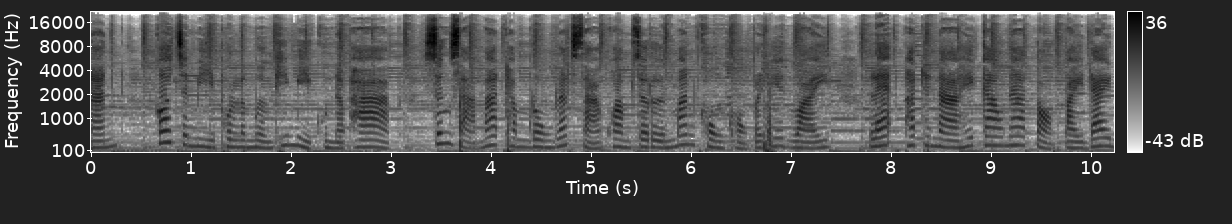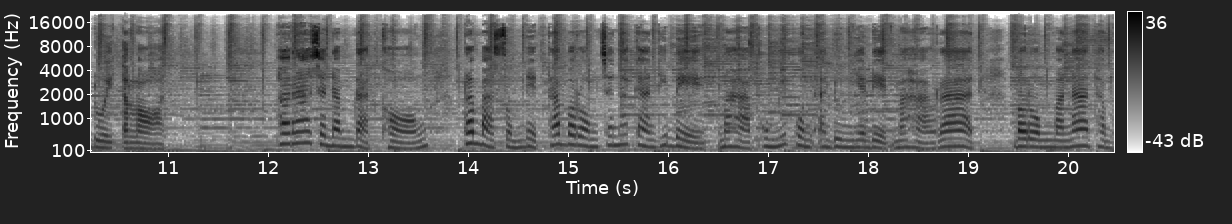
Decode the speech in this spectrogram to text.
นั้น ก็จะมีพลเมืองที่มีคุณภาพ ซึ่งสามารถทำรงรักษาความเจริญมั่นคงของประเทศไว้ และพัฒนาให้ก้าวหน้าต่อไปได้โดยตลอด พระราชดำรัสของพระบาทสมเด็จพระบรมชนากาธิเบศรมหาภูมิพลอดุลยเดชมหาราช บรมนาถบ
